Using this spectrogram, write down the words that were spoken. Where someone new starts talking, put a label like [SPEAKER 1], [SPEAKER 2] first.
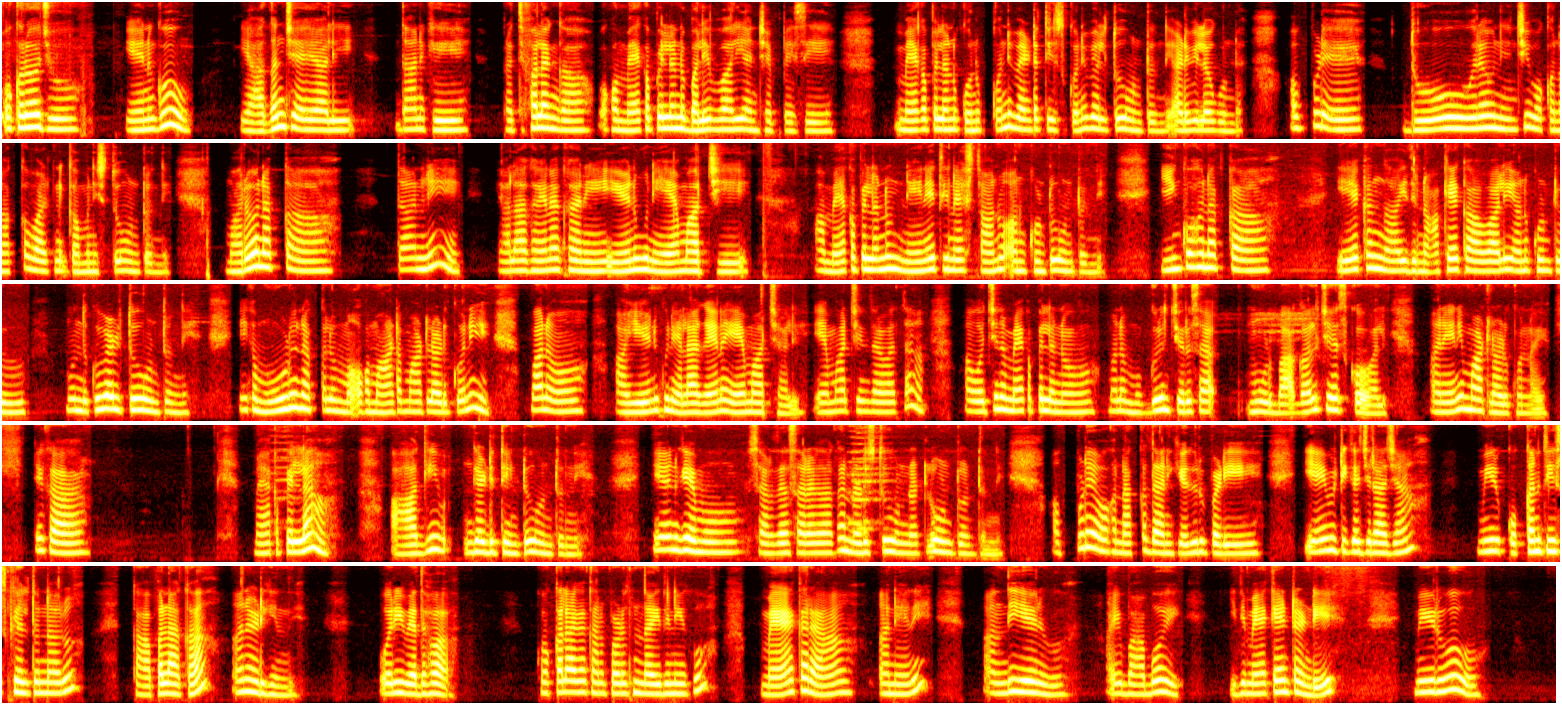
[SPEAKER 1] ఒకరోజు ఏనుగు యాగం చేయాలి. దానికి ప్రతిఫలంగా ఒక మేకపిల్లను బలి ఇవ్వాలి అని చెప్పేసి మేకపిల్లను కొనుక్కొని వెంట తీసుకొని వెళ్తూ ఉంటుంది అడవిలో గుండా. అప్పుడే దూరం నుంచి ఒక నక్క వాటిని గమనిస్తూ ఉంటుంది. మరో నక్క దాన్ని ఎలాగైనా కానీ ఏనుగుని ఏమార్చి ఆ మేకపిల్లను నేనే తినేస్తాను అనుకుంటూ ఉంటుంది. ఇంకొక నక్క ఏకంగా ఇది నాకే కావాలి అనుకుంటూ ముందుకు వెళ్తూ ఉంటుంది. ఇక మూడు నక్కలు ఒక మాట మాట్లాడుకొని మనం ఆ ఏనుగుని ఎలాగైనా ఏమార్చాలి. ఏమార్చిన తర్వాత ఆ వచ్చిన మేకపిల్లను మనం ముగ్గురం చెరుసా మూడు భాగాలు చేసుకోవాలి అనేని మాట్లాడుకున్నాయి. ఇక మేకపిల్ల ఆగి గడ్డి తింటూ ఉంటుంది. ఏనుగేమో సరదా సరదాగా నడుస్తూ ఉన్నట్లు ఉంటుంటుంది. అప్పుడే ఒక నక్క దానికి ఎదురుపడి ఏమిటి గజరాజా మీరు కుక్కని తీసుకెళ్తున్నారు? కాపలాక? అని అడిగింది. ఒరి వెధవ కుక్కలాగా కనపడుతుందా ఇది నీకు? మేకరా? అనేది అంది ఏనుగు. అయ్యి బాబోయ్ ఇది మేక ఏంటండి మీరు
